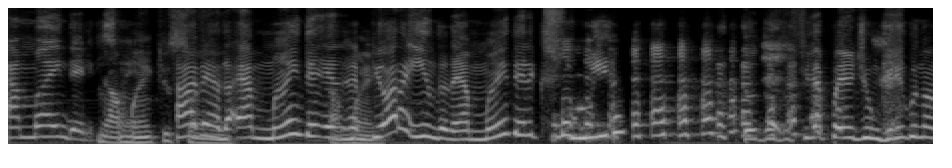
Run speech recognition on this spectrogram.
é a mãe dele que É a mãe que sonha. Ah, verdade. É a mãe dele. É mãe. pior ainda, né? A mãe dele que sumiu do, do- do filho apanhando de um gringo no,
